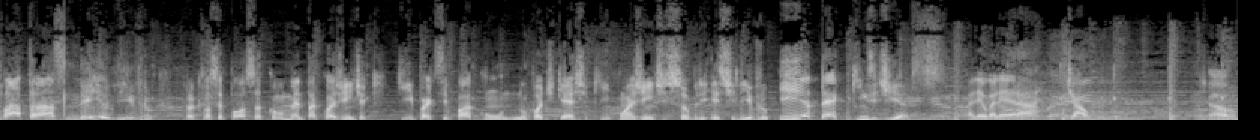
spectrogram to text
vá atrás, leia o livro para que você possa comentar com a gente aqui, participar com, no podcast aqui com a gente sobre este livro. E até 15 dias. Valeu, galera. Tchau. Tchau.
